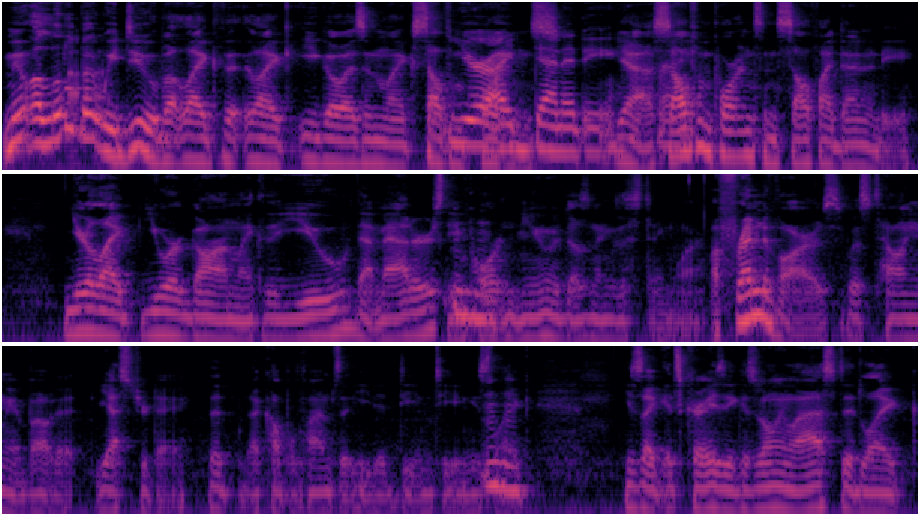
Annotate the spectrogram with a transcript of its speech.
I mean, a little bit we do, but like the, like ego as in like self your identity. Yeah, right? self importance and self identity. You're like you are gone. Like the you that matters, the Mm-hmm. important you, it doesn't exist anymore. A friend of ours was telling me about it yesterday. That a couple times that he did DMT, and he's Mm-hmm. like, he's like, it's crazy because it only lasted like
